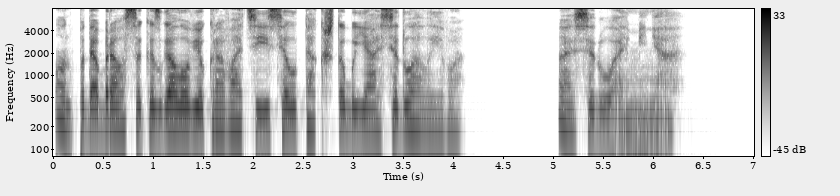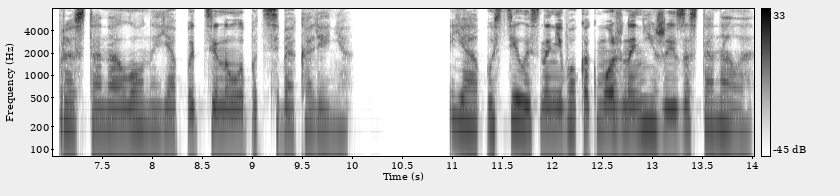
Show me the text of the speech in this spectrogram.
Он подобрался к изголовью кровати и сел так, чтобы я оседлала его. «Оседлай меня», — простонал он, и я подтянула под себя колени. Я опустилась на него как можно ниже и застонала.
